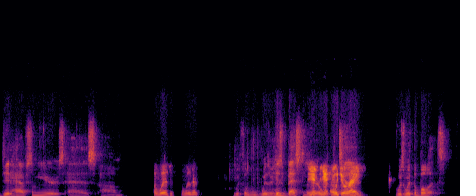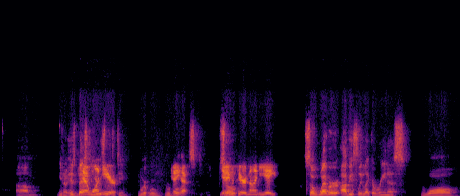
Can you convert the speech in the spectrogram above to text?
did have some years as um, a wizard. A wizard. With the Wizard, his best year yeah, yeah. oh, you're right. was with the Bullets. Um, you know, his best yeah, years year. with the team were, were, were yeah, Bullets. Yeah, so, he was here in '98. So Webber, obviously, like Arenas, Wall,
